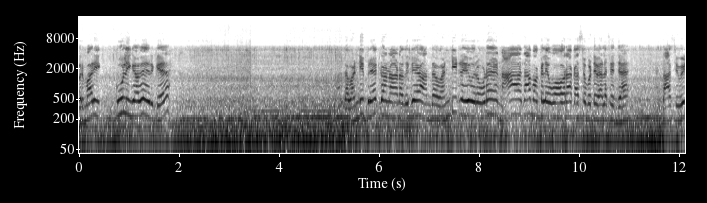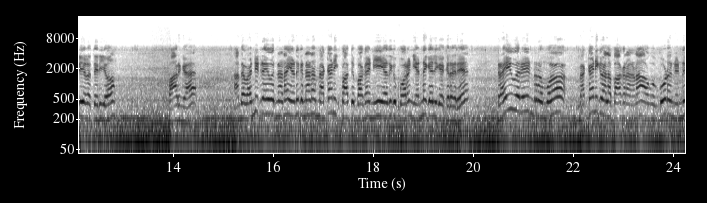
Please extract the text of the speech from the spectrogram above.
ஒரு மாதிரி கூலிங்காகவே இருக்குது அந்த வண்டி பிரேக் டவுன் ஆனதுக்கு அந்த வண்டி டிரைவரோட நான் தான் மக்களே ஓவராக கஷ்டப்பட்டு வேலை செஞ்சேன். லாஸ்ட் வீடியோவில் தெரியும். பாருங்கள் அந்த வண்டி டிரைவர் என்னடா எனக்கு என்னடா மெக்கானிக் பார்த்துப்பாங்க நீ எதுக்கு போகிறேன்னு என்ன கேள்வி கேட்குறாரு? டிரைவருன்றப்போ மெக்கானிக் வேலை பார்க்குறாங்கன்னா அவங்க கூட நின்று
